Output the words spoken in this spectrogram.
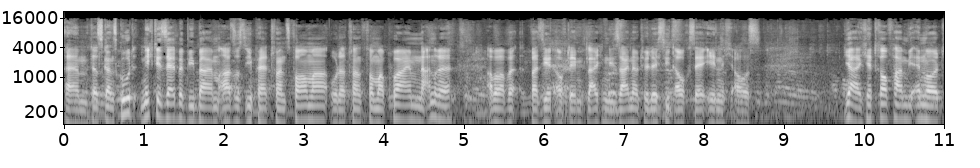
Ähm, das ist ganz gut. Nicht dieselbe wie beim Asus iPad Transformer oder Transformer Prime, eine andere, aber basiert auf dem gleichen Design natürlich, sieht auch sehr ähnlich aus. Ja, hier drauf haben wir Android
